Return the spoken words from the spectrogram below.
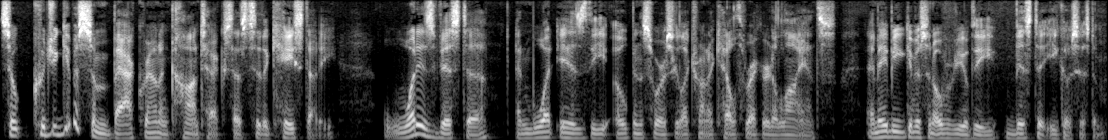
So, could you give us some background and context as to the case study? What is VISTA, and what is the Open Source Electronic Health Record Alliance? And maybe give us an overview of the VISTA ecosystem.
